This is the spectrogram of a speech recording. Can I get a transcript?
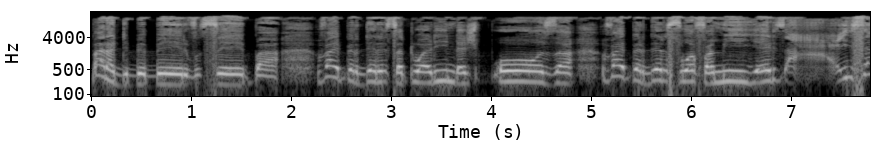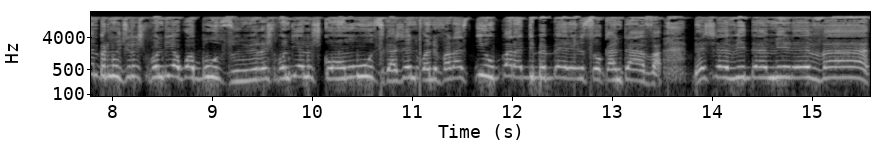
para de beber você, pá. Vai perder essa tua linda esposa, vai perder sua família. Eles, ah, e sempre nos respondia com abuso, respondia-nos com música. A gente quando falasse, tio, para de beber, ele só cantava. Deixa a vida me levar,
